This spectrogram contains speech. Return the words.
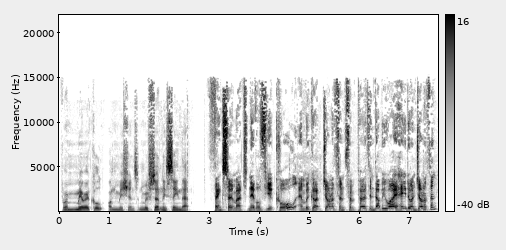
for a miracle on missions, and we've certainly seen that. Thanks so much, Neville, for your call. And we've got Jonathan from Perth in WA. How you doing, Jonathan?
